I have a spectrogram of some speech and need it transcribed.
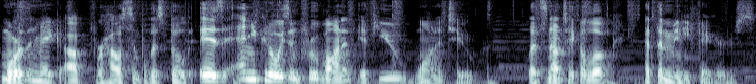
more than make up for how simple this build is, and you could always improve on it if you wanted to. Let's now take a look at the minifigures.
